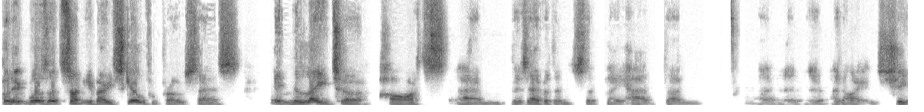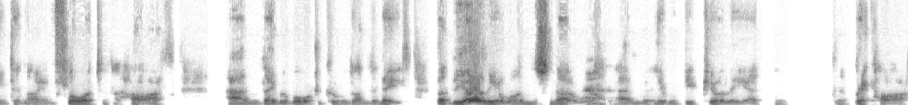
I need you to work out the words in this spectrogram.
but it was a, certainly a very skillful process. In the later hearths, um, there's evidence that they had um, uh, an iron sheet, an iron floor to the hearth, and they were water cooled underneath. But the earlier ones, no, um, it would be purely a, a brick hearth,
